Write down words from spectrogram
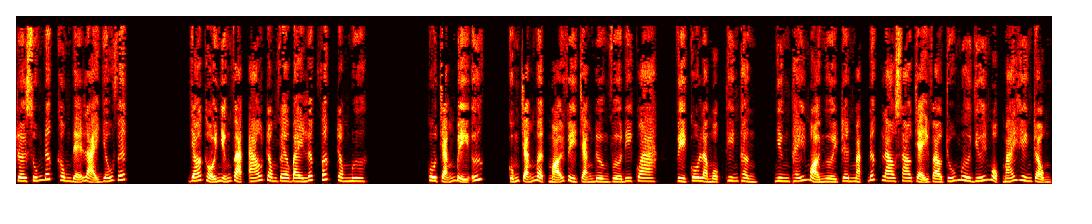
rơi xuống đất không để lại dấu vết. Gió thổi những vạt áo trong veo bay lất phất trong mưa. Cô chẳng bị ướt, cũng chẳng mệt mỏi vì chặng đường vừa đi qua, vì cô là một thiên thần, nhưng thấy mọi người trên mặt đất lao sao chạy vào trú mưa dưới một mái hiên rộng,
